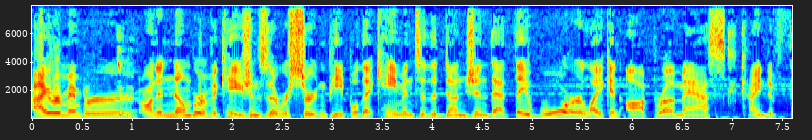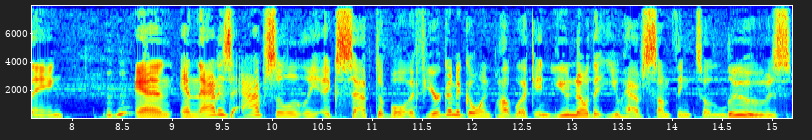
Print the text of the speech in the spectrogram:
I remember on a number of occasions there were certain people that came into the dungeon that they wore like an opera mask kind of thing Mm-hmm. and and that is absolutely acceptable. If you're going to go in public and you know that you have something to lose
